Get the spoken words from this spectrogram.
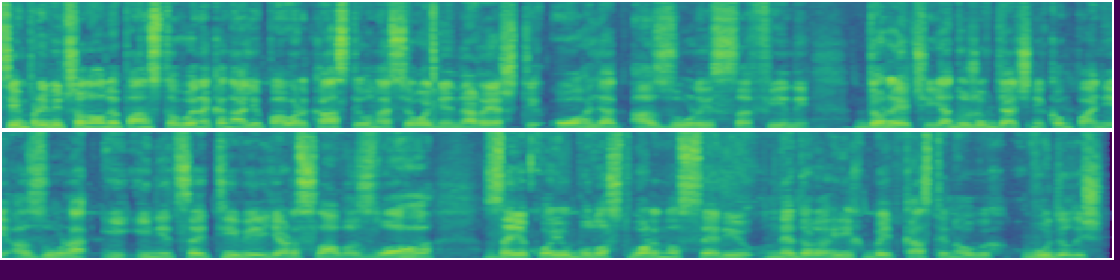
Всім привіт, шановне панство! Ви на каналі PowerCast і у нас сьогодні нарешті огляд Азури Сафіни. До речі, я дуже вдячний компанії Азура і ініціативі Ярослава Злого, за якою було створено серію недорогих бейткастингових вудилищ.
